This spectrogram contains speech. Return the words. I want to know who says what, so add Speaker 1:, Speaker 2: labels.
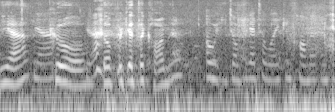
Speaker 1: Yeah?
Speaker 2: Yeah.
Speaker 1: Cool.
Speaker 2: Yeah.
Speaker 1: Don't forget to comment.
Speaker 2: Oh, don't forget to like and comment and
